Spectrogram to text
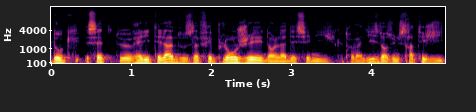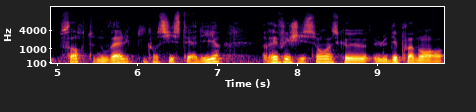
Donc cette réalité-là nous a fait plonger dans la décennie 90 dans une stratégie forte, nouvelle, qui consistait à dire réfléchissons à ce que le déploiement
